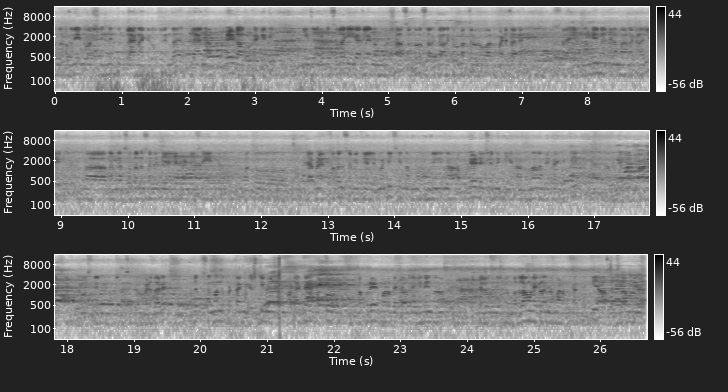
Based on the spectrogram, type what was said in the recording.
ಒಂದು ಹದಿನೈದು ವರ್ಷ ಹಿಂದಿದ್ದು ಪ್ಲ್ಯಾನ್ ಆಗಿರೋದ್ರಿಂದ ಪ್ಲ್ಯಾನ್ ಅಪ್ಗ್ರೇಡ್ ಆಗಬೇಕಾಗಿದೆ ಇದರ ಸಲುವಾಗಿ ಈಗಾಗಲೇ ನಮ್ಮ ಶಾಸಕರು ಸರ್ಕಾರಕ್ಕೆ ಪತ್ರ ವ್ಯವಹಾರ ಮಾಡಿದ್ದಾರೆ. ಈ ಮುಂದಿನ ದಿನಮಾನಗಳಲ್ಲಿ ಅದನ್ನು ಸದನ ಸಮಿತಿಯಲ್ಲಿ ಮಂಡಿಸಿ ಮತ್ತು ಕ್ಯಾಬಿನೆಟ್ ಸದನ ಸಮಿತಿಯಲ್ಲಿ ಮಂಡಿಸಿ ನಮ್ಮ ಮುಂದಿನ ಅಪ್ಗ್ರೇಡೇಷನ್ಗೆ ಏನು ಅನುದಾನ ಬೇಕಾಗಿತ್ತು, ಅದನ್ನೆಲ್ಲ ಮಾಡೋ ವ್ಯವಸ್ಥೆಯನ್ನು ನಮ್ಮ ಶಾಸಕರು ಮಾಡಿದ್ದಾರೆ. ಅದಕ್ಕೆ ಸಂಬಂಧಪಟ್ಟಂಗೆ ಎಸ್ಟಿಮೇಷನ್ ಮಾಡೋಕ್ಕೆ ಮತ್ತು ಅಪ್ಗ್ರೇಡ್ ಮಾಡಬೇಕಾದ್ರೆ ಏನೇನು ಕೆಲವೊಂದಿಷ್ಟು ಬದಲಾವಣೆಗಳನ್ನು ಮಾಡಬೇಕಾಗ್ತೈತಿ, ಆ ಬದಲಾವಣೆಗೆ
